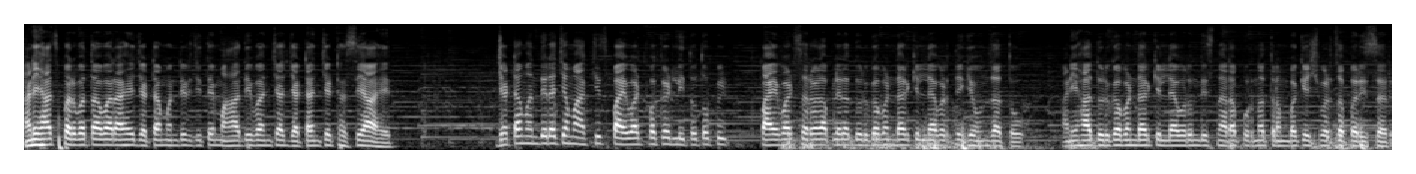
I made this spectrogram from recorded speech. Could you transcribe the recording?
आणि ह्याच पर्वतावर आहे जटा मंदिर जिथे महादेवांच्या जटांचे ठसे आहेत. जटा मंदिराच्या मागचीच पायवाट पकडली तर तो पि- पायवाट सरळ आपल्याला दुर्गभंडार किल्ल्यावरती घेऊन जातो. आणि हा दुर्गभंडार किल्ल्यावरून दिसणारा पूर्ण त्र्यंबकेश्वरचा परिसर.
